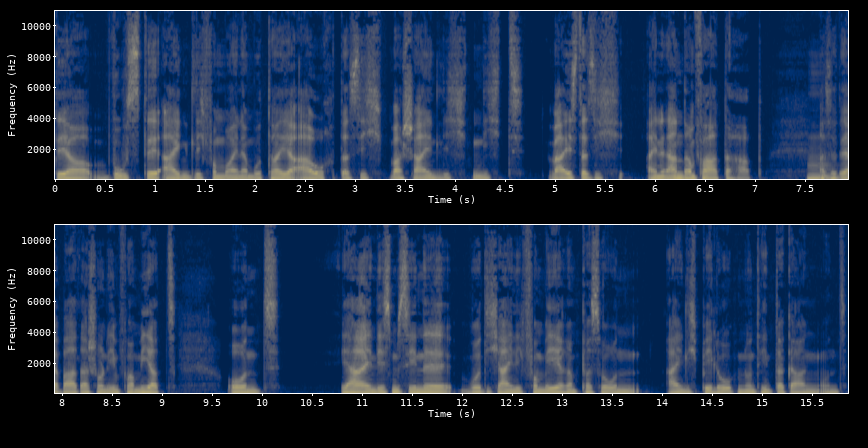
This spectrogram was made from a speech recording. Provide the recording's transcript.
der wusste eigentlich von meiner Mutter ja auch, dass ich wahrscheinlich nicht weiß, dass ich einen anderen Vater habe. Hm. Also der war da schon informiert. Und ja, in diesem Sinne wurde ich eigentlich von mehreren Personen eigentlich belogen und hintergangen. Und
